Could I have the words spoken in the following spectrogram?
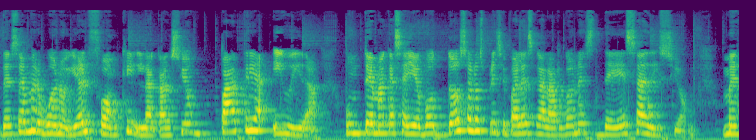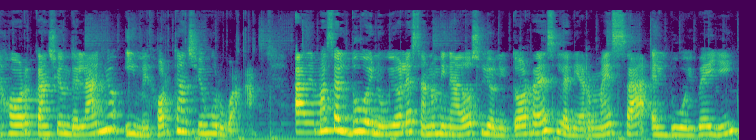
de Semer Bueno y El Funky la canción Patria y Vida, un tema que se llevó dos de los principales galardones de esa edición, Mejor Canción del Año y Mejor Canción Urbana. Además del dúo y Nubiola están nominados Leoni Torres, Lenier Mesa, el dúo Ibelli,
